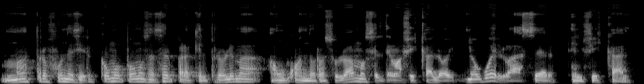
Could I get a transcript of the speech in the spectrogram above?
más profundo, es decir, cómo podemos hacer para que el problema, aun cuando resolvamos el tema fiscal hoy, no vuelva a ser el fiscal.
